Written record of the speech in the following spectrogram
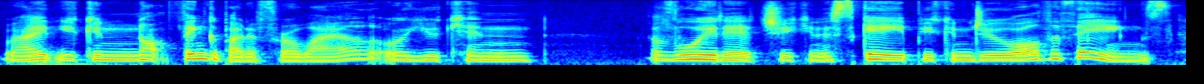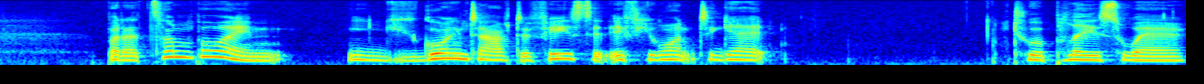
right? You can not think about it for a while, or you can avoid it. You can escape. You can do all the things, but at some point, you're going to have to face it if you want to get to a place where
